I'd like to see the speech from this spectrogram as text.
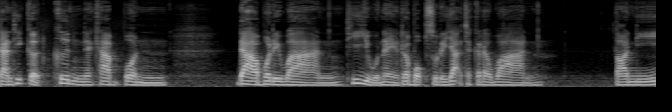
จรรย์ที่เกิดขึ้นนะครับบนดาวบริวารที่อยู่ในระบบสุริยะจักรวาล ตอนนี้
